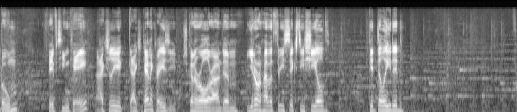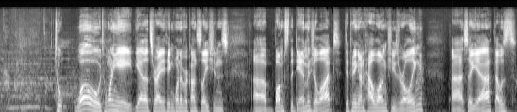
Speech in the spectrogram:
Boom, 15k. Actually, actually kind of crazy. Just gonna roll around him. You don't have a 360 shield. Get deleted. To Whoa, 28. Yeah, that's right. I think one of her constellations uh, bumps the damage a lot, depending on how long she's rolling. Uh, so yeah, that was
